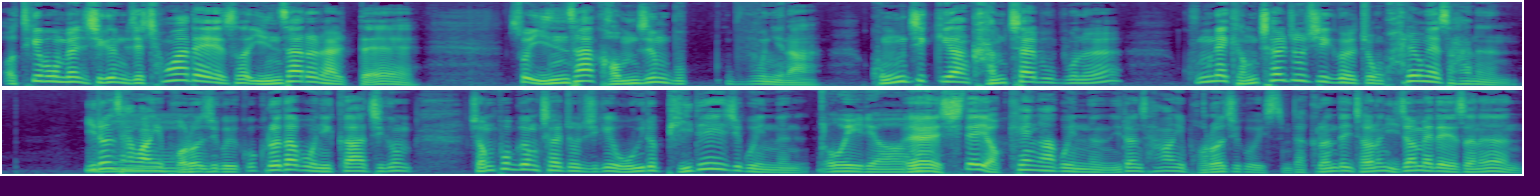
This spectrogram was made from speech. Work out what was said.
어떻게 보면 지금 이제 청와대에서 인사를 할 때 소 인사 검증 부분이나 공직기관 감찰 부분을 국내 경찰 조직을 좀 활용해서 하는 이런 음. 상황이 벌어지고 있고 그러다 보니까 지금 정포 경찰 조직이 오히려 비대해지고 있는 오히려 네, 시대 역행하고 있는 이런 상황이 벌어지고 있습니다. 그런데 저는 이 점에 대해서는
